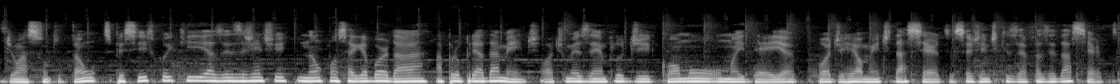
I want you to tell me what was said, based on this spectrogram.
De um assunto tão específico e que às vezes a gente não consegue abordar apropriadamente. Ótimo exemplo de como uma ideia pode realmente dar certo se a gente quiser fazer dar certo.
